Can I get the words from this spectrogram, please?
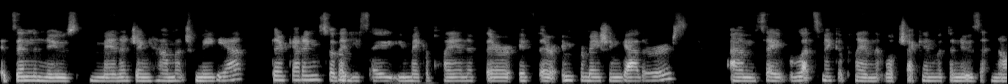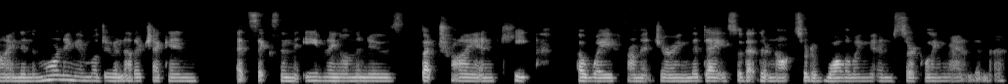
it's in the news, managing how much media they're getting so that mm-hmm. you say you make a plan if they're if they're information gatherers um, say well, let's make a plan that we'll check in with the news at nine in the morning and we'll do another check in at six in the evening on the news but try and keep away from it during the day so that they're not sort of wallowing and circling around in that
